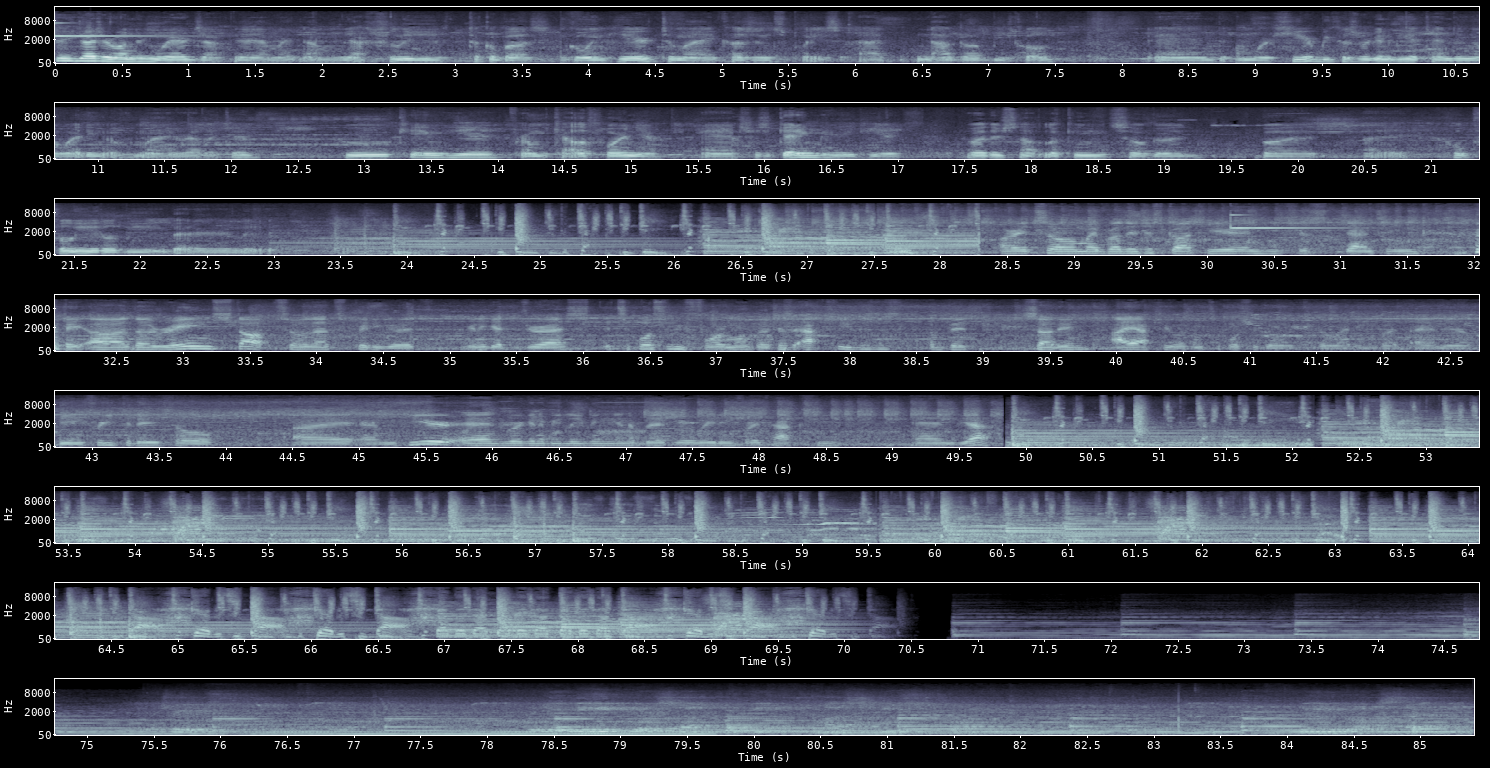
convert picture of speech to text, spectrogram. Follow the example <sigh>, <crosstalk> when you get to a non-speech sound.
sure you guys are wondering where exactly I am right now. We actually took a bus going here to my cousin's place at Naga Bicol. And we're here because we're going to be attending a wedding of my relative who came here from California. And she's getting married here. The weather's not looking so good, but I, hopefully it'll be better later. So my brother just got here and he's just dancing. <laughs> okay, uh, the rain stopped, so that's pretty good. We're gonna get dressed. It's supposed to be formal, but this actually this is a bit sudden. I actually wasn't supposed to go to the wedding, but I ended up being free today, so I am here and we're gonna be leaving in a bit. We're waiting for a taxi, and yeah. Cheers. The yogi is uh, yogi must be strong. Do you accept?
